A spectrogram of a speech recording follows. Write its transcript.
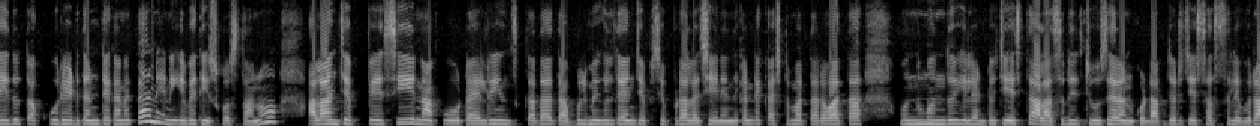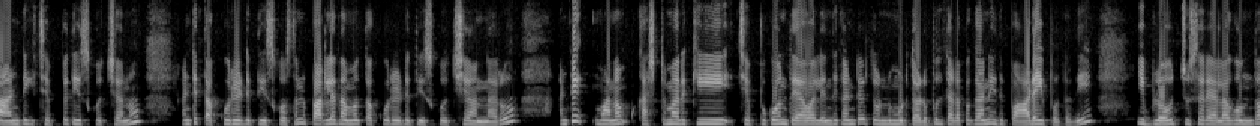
లేదు తక్కువ రేటుది అంటే కనుక నేను ఇవే తీసుకొస్తాను. అలా అని చెప్పేసి నాకు టైలరింగ్స్ కదా డబ్బులు మిగులుతాయని చెప్పేసి ఎప్పుడు అలా చేయను. ఎందుకంటే కస్టమర్ తర్వాత ముందు ముందు ఇలాంటివి చేస్తే అలా అసలు ఇది చూసారనుకోండి అబ్జర్వ్ చేసి అస్సలు ఎవరు ఆంటీకి చెప్పి తీసుకొచ్చాను. అంటే తక్కువ రేటు తీసుకొస్తాను. పర్లేదమ్మా తక్కువ రేటు తీసుకొచ్చి అన్నారు. అంటే మనం కస్టమర్కి చెప్పుకొని తేవాలి. ఎందుకంటే రెండు మూడు తడుపులు తడపగానే ఇది పాడైపోతుంది. ఈ బ్లౌజ్ చూసారు ఎలాగుందో?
